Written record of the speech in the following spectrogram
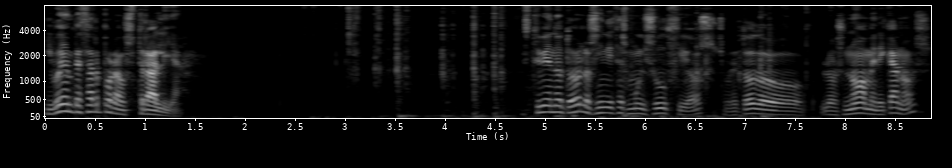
Y voy a empezar por Australia. Estoy viendo todos los índices muy sucios, sobre todo los no americanos.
